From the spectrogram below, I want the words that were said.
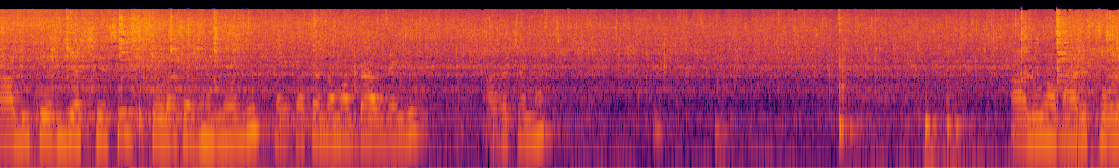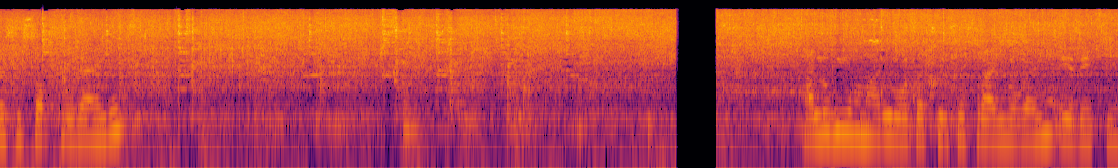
आलू को भी अच्छे से थोड़ा सा भून लेंगे, हल्का सा नमक डाल देंगे, आधा चम्मच। आलू हमारे थोड़े से सॉफ्ट हो जाएँगे। आलू भी हमारे बहुत अच्छे से फ्राई हो गए हैं, ये देखिए,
